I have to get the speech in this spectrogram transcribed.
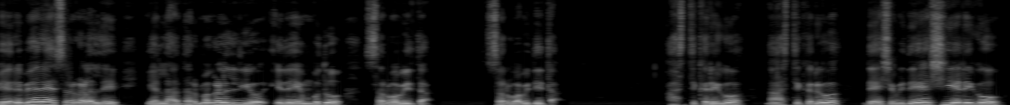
ಬೇರೆ ಬೇರೆ ಹೆಸರುಗಳಲ್ಲಿ ಎಲ್ಲ ಧರ್ಮಗಳಲ್ಲಿಯೂ ಇದೆ ಎಂಬುದು ಸರ್ವವಿಧ ಸರ್ವವಿದಿತ ಆಸ್ತಿಕರಿಗೂ ನಾಸ್ತಿಕರಿಗೂ ದೇಶ ವಿದೇಶಿಯರಿಗೂ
